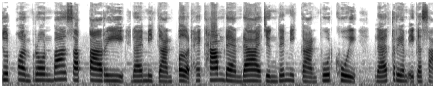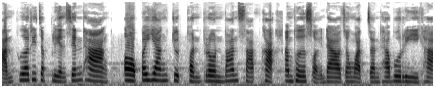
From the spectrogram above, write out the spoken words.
จุดผ่อนปรนบ้านซับตารี ได้มีการเปิดให้ข้ามแดนได้จึงได้มีการพูดคุย และเตรียมเอกสารเพื่อที่จะเปลี่ยนเส้นทาง ออกไปยังจุดผ่อนปรนบ้านซับค่ะอำเภอสอยดาวจังหวัดจันทบุรีค่ะ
